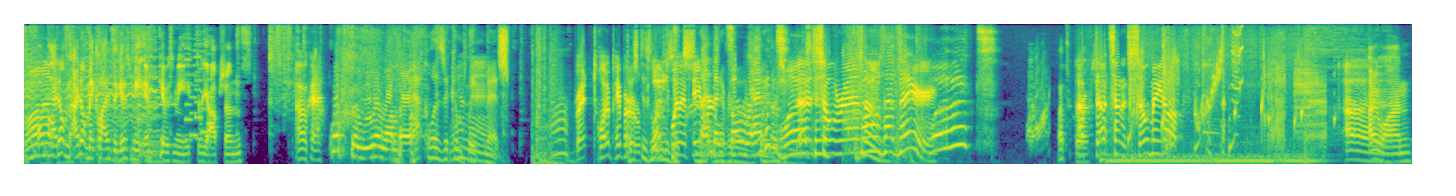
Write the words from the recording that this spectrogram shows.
Oh, I don't. I don't make lies. It gives me. It gives me three options. Okay. What's the real one though? That was a complete it. miss. Red toilet paper. Just as What long as toilet paper? whatever That's so those random. What? That's so How random. was that there? What? That's That, gross. that sounded so made up. Uh, I won.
